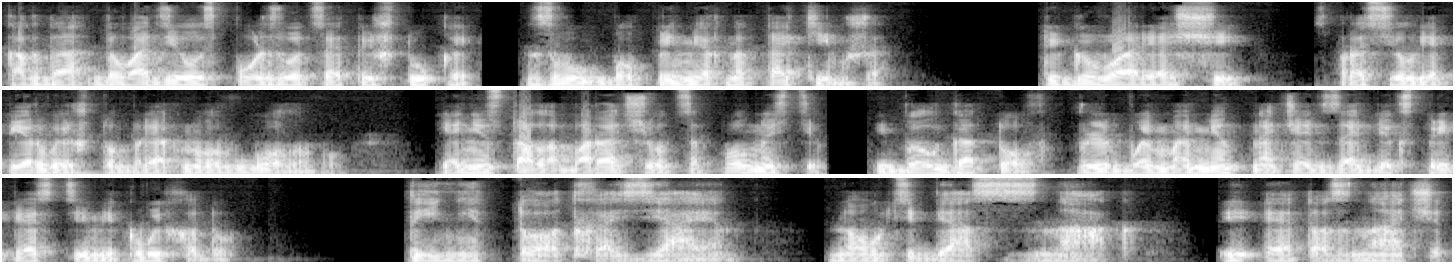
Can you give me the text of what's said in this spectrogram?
Когда доводилось пользоваться этой штукой, звук был примерно таким же. «Ты говорящий?» – спросил я первое, что брякнуло в голову. Я не стал оборачиваться полностью и был готов в любой момент начать забег с препятствиями к выходу. «Ты не тот хозяин, но у тебя знак, и это значит,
